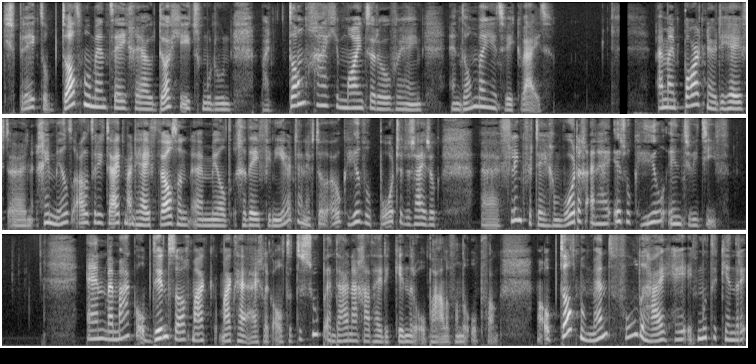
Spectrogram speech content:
Die spreekt op dat moment tegen jou dat je iets moet doen. Maar dan gaat je mind eroverheen en dan ben je het weer kwijt. En mijn partner die heeft uh, geen mildautoriteit, maar die heeft wel zijn uh, mild gedefinieerd. En heeft ook heel veel poorten, dus hij is ook uh, flink vertegenwoordigd. En hij is ook heel intuïtief. En wij maken op dinsdag maakt, maakt hij eigenlijk altijd de soep. En daarna gaat hij de kinderen ophalen van de opvang. Maar op dat moment voelde hij: hé, hey, ik moet de kinderen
